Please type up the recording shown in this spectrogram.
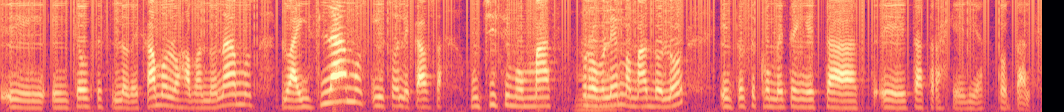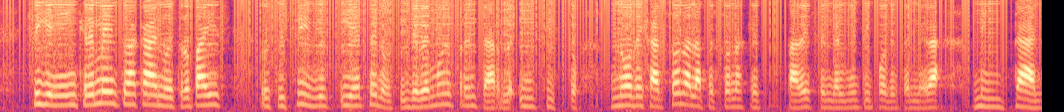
eh, entonces lo dejamos, los abandonamos, lo aislamos y eso le causa muchísimo más problema, más dolor, entonces cometen esta, eh, esta tragedia total. Siguen en incremento acá en nuestro país los suicidios y es y debemos enfrentarlo, insisto, no dejar sola a las personas que padecen de algún tipo de enfermedad mental,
